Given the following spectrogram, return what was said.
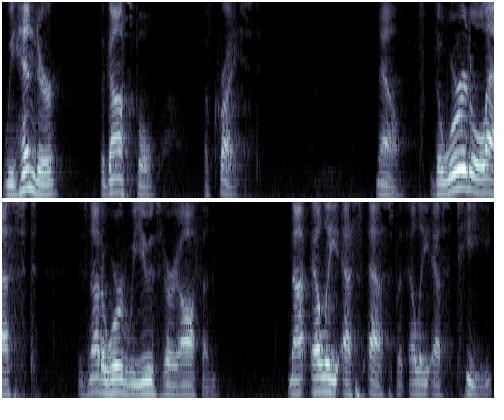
we hinder the gospel of Christ. Now, the word lest is not a word we use very often. Not L-E-S-S, but L-E-S-T.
